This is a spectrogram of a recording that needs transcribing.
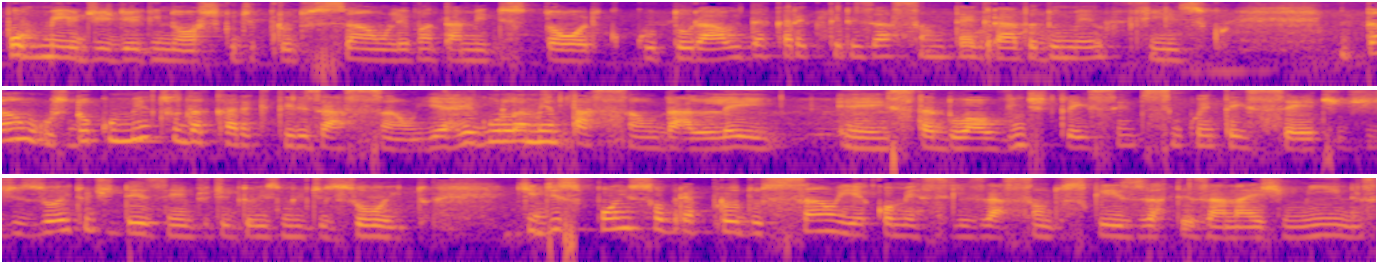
por meio de diagnóstico de produção, levantamento histórico, cultural e da caracterização integrada do meio físico. Então, os documentos da caracterização e a regulamentação da lei é, estadual 23157 de 18 de dezembro de 2018, que dispõe sobre a produção e a comercialização dos queijos artesanais de Minas,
